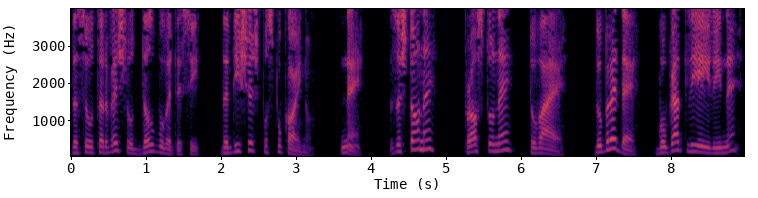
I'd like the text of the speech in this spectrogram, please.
да се отървеш от дълговете си, да дишаш поспокойно. Не. Защо не? Просто не, това е. Добре де, богат ли е или не?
